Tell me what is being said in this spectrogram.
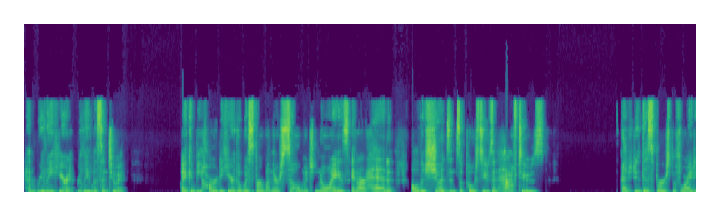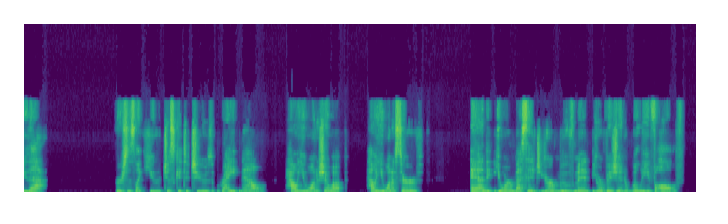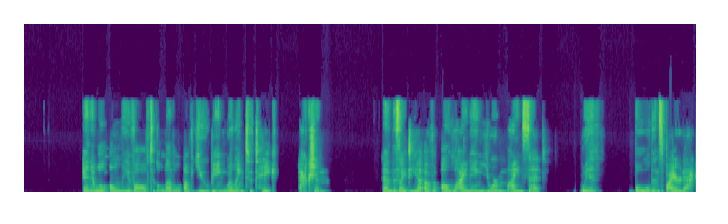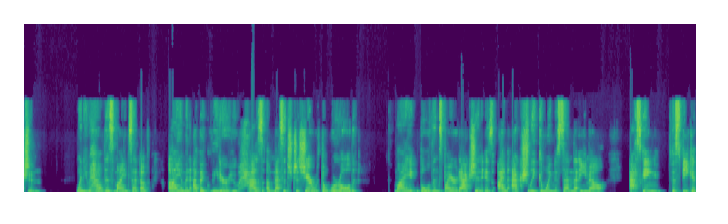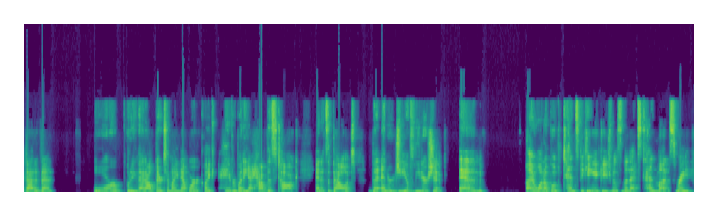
and really hear it, really listen to it? it can be hard to hear the whisper when there's so much noise in our head, all the shoulds and supposed tos and have tos. I have to do this first before I do that. Versus like you just get to choose right now how you want to show up, how you want to serve. And your message, your movement, your vision will evolve. And it will only evolve to the level of you being willing to take action. And this idea of aligning your mindset with bold, inspired action. When you have this mindset of, I am an epic leader who has a message to share with the world, my bold, inspired action is I'm actually going to send that email asking to speak at that event or putting that out there to my network. Like, hey, everybody, I have this talk and it's about the energy of leadership. And I want to book 10 speaking engagements in the next 10 months, right?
